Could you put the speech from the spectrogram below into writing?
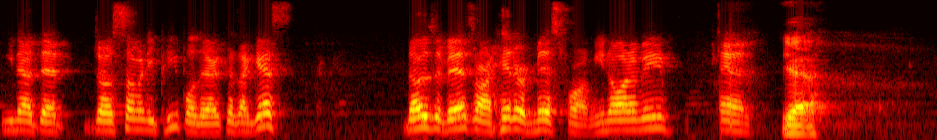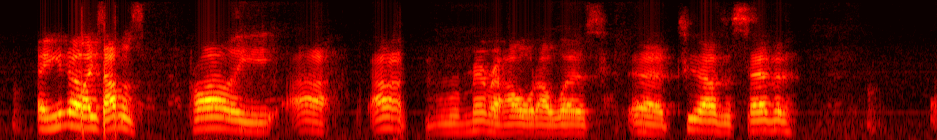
you know, that there was so many people there because I guess those events are hit or miss for him. You know what I mean? And Yeah. and you know, like, I was probably uh, I don't remember how old I was. Uh, 2007, uh,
